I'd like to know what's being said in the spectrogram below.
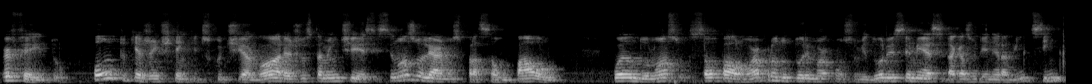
Perfeito ponto que a gente tem que discutir agora é justamente esse. Se nós olharmos para São Paulo, quando o nosso São Paulo, maior produtor e maior consumidor, o ICMS da gasolina era 25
